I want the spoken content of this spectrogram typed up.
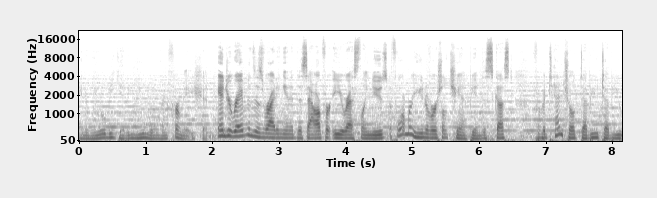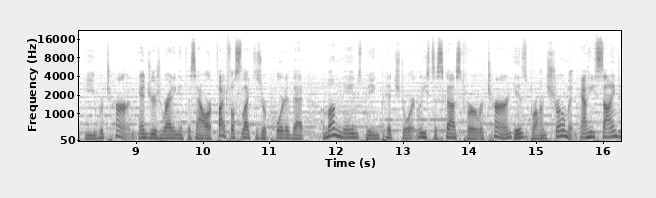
and we will be giving you more information. Andrew Ravens is writing in at this hour for E Wrestling News. A former Universal Champion discussed for potential WWE return. Andrew's writing at this hour. Fightful Select has reported that among names being pitched or at least discussed for a return is Braun Strowman. Now, he signed a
